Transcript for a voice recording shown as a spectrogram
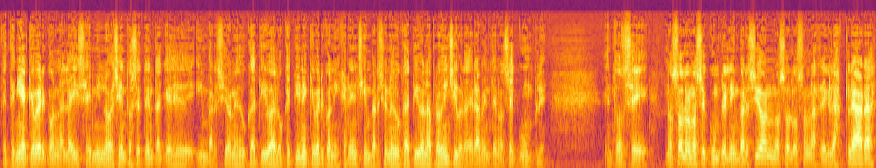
que tenía que ver con la ley 6.970, que es de inversión educativa, lo que tiene que ver con la injerencia de inversión educativa en la provincia y verdaderamente no se cumple. Entonces, no solo no se cumple la inversión, no solo son las reglas claras,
